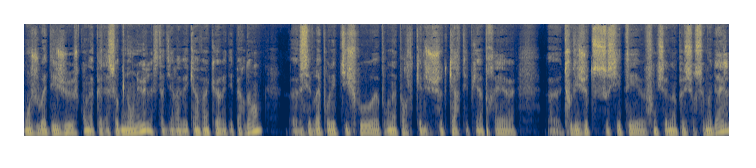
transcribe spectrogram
on joue à des jeux ce qu'on appelle la somme non nulle, c'est-à-dire avec un vainqueur et des perdants. c'est vrai pour les petits chevaux, pour n'importe quel jeu de cartes. Et puis après, tous les jeux de société fonctionnent un peu sur ce modèle.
